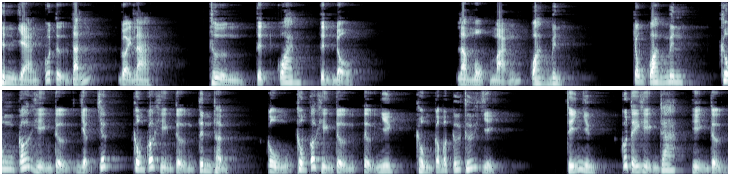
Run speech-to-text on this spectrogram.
hình dạng của tự tánh gọi là thường tịch quan tịnh độ, là một mảng quang minh. Trong quang minh không có hiện tượng vật chất, không có hiện tượng tinh thần, cũng không có hiện tượng tự nhiên, không có bất cứ thứ gì. Thế nhưng có thể hiện ra hiện tượng.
